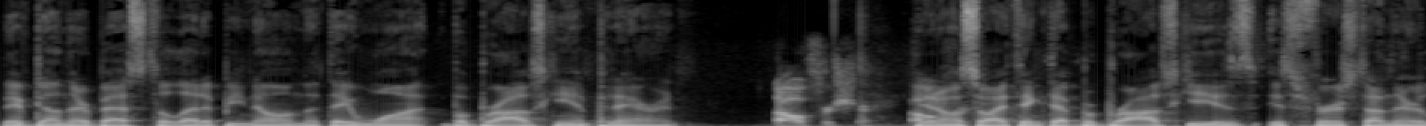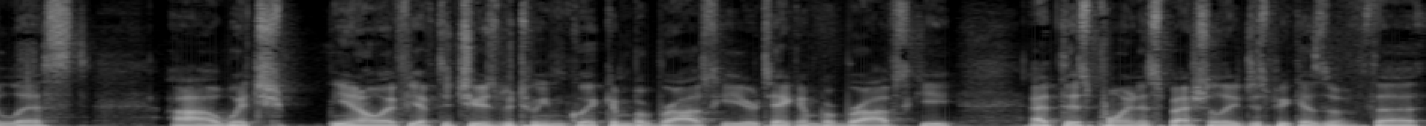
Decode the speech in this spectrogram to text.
they've done their best to let it be known that they want Bobrovsky and Panarin. Oh, for sure. Oh, you know, so I think that Bobrovsky is is first on their list. Uh, which you know, if you have to choose between Quick and Bobrovsky, you're taking Bobrovsky at this point, especially just because of the.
